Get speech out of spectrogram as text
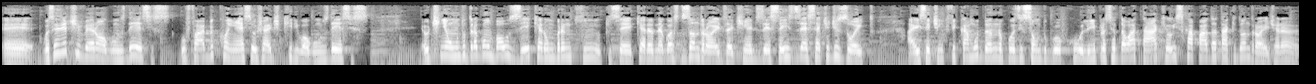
É, vocês já tiveram alguns desses? O Fábio conhece, eu já adquiriu alguns desses. Eu tinha um do Dragon Ball Z, que era um branquinho, que, cê, que era o negócio dos androids. Aí tinha 16, 17 e 18. Aí você tinha que ficar mudando na posição do Goku ali pra você dar o ataque ou escapar do ataque do android. Era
